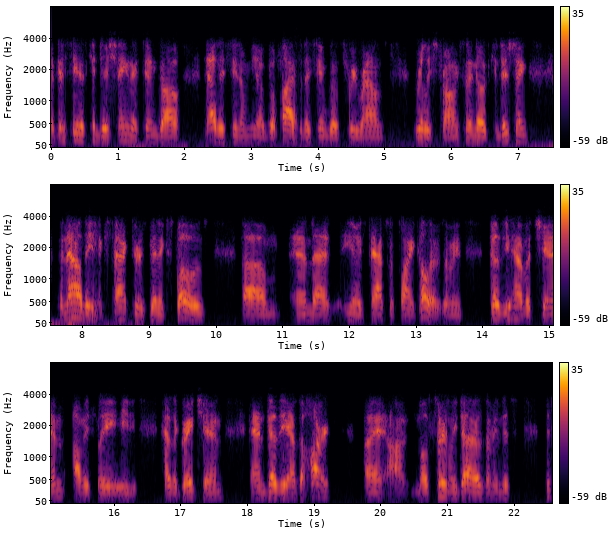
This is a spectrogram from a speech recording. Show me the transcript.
If they've seen his conditioning. They've seen him go. Now they've seen him, you know, go five, but they've seen him go three rounds, really strong. So they know his conditioning. But now the X factor has been exposed, um, and that you know he's tasked with flying colors. I mean, does he have a chin? Obviously, he has a great chin. And does he have the heart? I uh, most certainly does. I mean, this this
